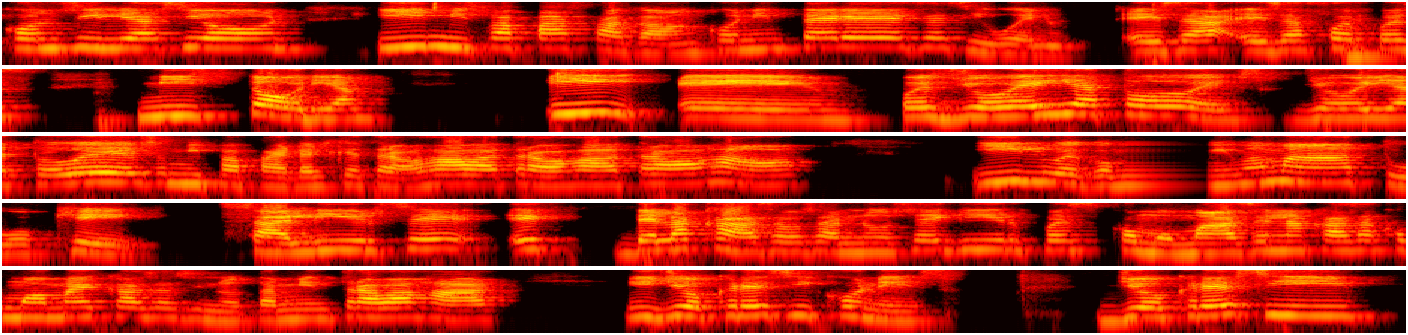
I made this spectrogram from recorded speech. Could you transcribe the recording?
conciliación y mis papás pagaban con intereses y bueno, esa, esa fue pues mi historia. Y eh, pues yo veía todo eso, yo veía todo eso, mi papá era el que trabajaba, trabajaba, trabajaba, y luego mi mamá tuvo que salirse eh, de la casa, o sea, no seguir pues como más en la casa como ama de casa, sino también trabajar, y yo crecí con eso. Yo crecí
